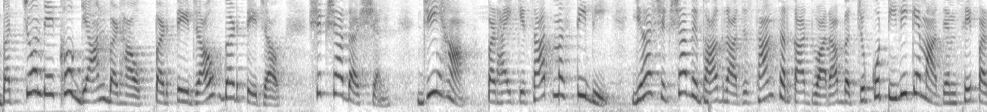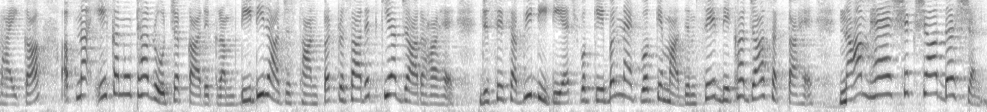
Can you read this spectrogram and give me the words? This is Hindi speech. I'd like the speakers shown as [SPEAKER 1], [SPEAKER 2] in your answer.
[SPEAKER 1] बच्चों देखो ज्ञान बढ़ाओ पढ़ते जाओ बढ़ते जाओ। शिक्षा दर्शन। जी हाँ पढ़ाई के साथ मस्ती भी। यह शिक्षा विभाग राजस्थान सरकार द्वारा बच्चों को टीवी के माध्यम से पढ़ाई का अपना एक अनूठा रोचक कार्यक्रम डीडी राजस्थान पर प्रसारित किया जा रहा है, जिसे सभी डीटीएच व केबल नेटवर्क के माध्यम से देखा जा सकता है। नाम है शिक्षा दर्शन।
